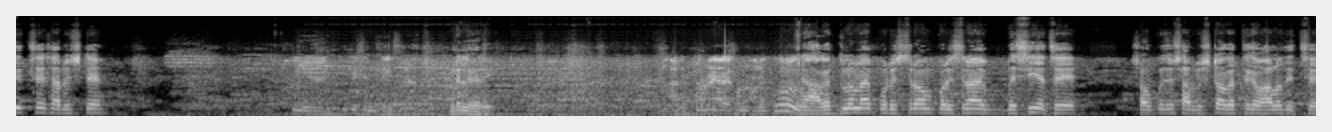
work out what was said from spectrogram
দিচ্ছে সার্ভিসটা ডেলিভারি আগের তুলনায় হুম আগের তুলনায় পরিশ্রম পরিশ্রম বেশি আছে। সব কিছু সার্ভিসটা আগের থেকে ভালো দিচ্ছে।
